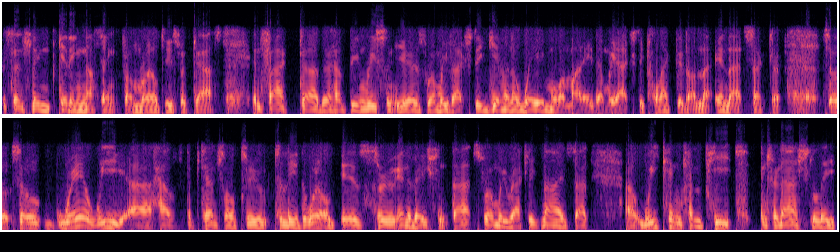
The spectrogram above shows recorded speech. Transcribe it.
essentially getting nothing from royalties with gas. In fact, uh, there have been recent years when we've actually given away more money than we actually collected on in that sector. So, so where we uh, have the potential to, to lead the world is through innovation. That's when we recognize that uh, we can compete internationally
